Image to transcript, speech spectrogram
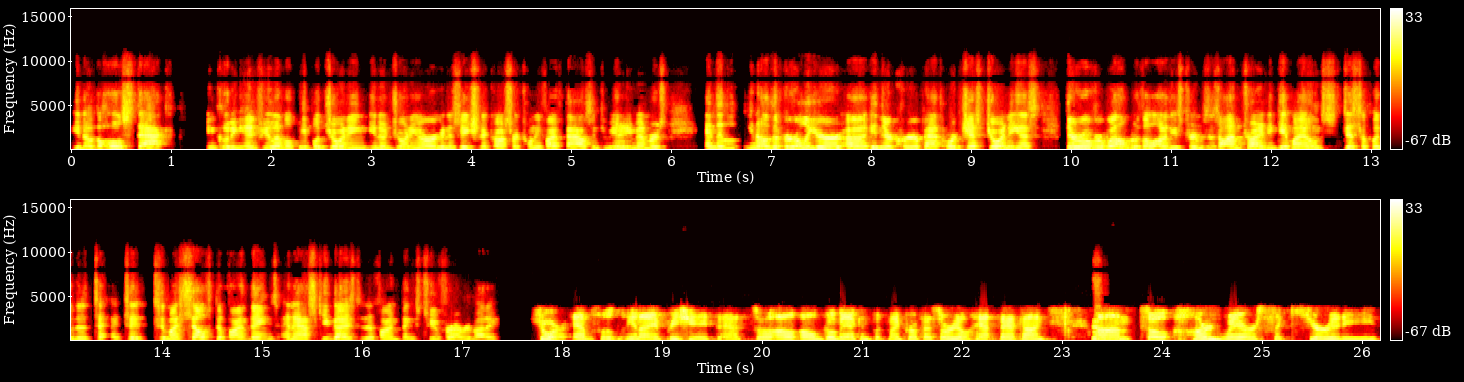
you know, the whole stack including entry level people joining you know joining our organization across our 25,000 community members and then you know the earlier uh, in their career path or just joining us they're overwhelmed with a lot of these terms and so I'm trying to get my own discipline to to, to myself define things and ask you guys to define things too for everybody Sure, absolutely, and I appreciate that. So I'll, I'll go back and put my professorial hat back on. Um, so hardware security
